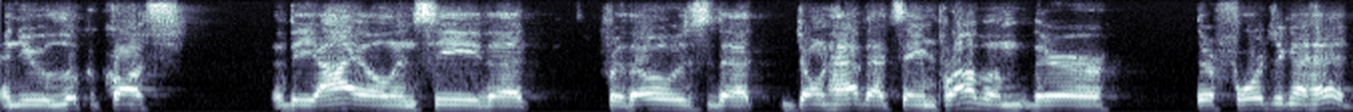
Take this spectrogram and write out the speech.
And you look across the aisle and see that for those that don't have that same problem, they're, they're forging ahead.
